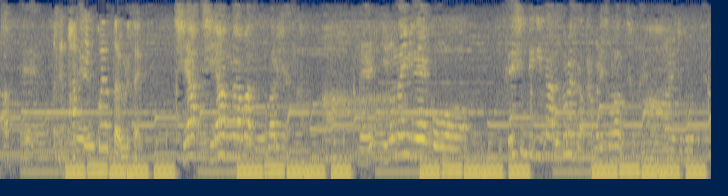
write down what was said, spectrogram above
あってパチンコやったらうるさい治安治安がまず悪いじゃないですかでいろん。な意味でこう精神的なストレスがたまりそうなん。ですよねああいうところって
